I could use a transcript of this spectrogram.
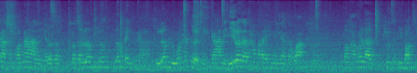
การณ์เฉพาะหน้าอะไรเงี้ยเราจะเราจะเริ่มเริ่มเริ่มเป็นงาน คือเริ่มรู้ว่าถ้าเกิดเหตุการณ์อย่างนี้เราจะทำอะไรยังไงกันแต่ว่า บางครั้งเวลาเราจะมีบางที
